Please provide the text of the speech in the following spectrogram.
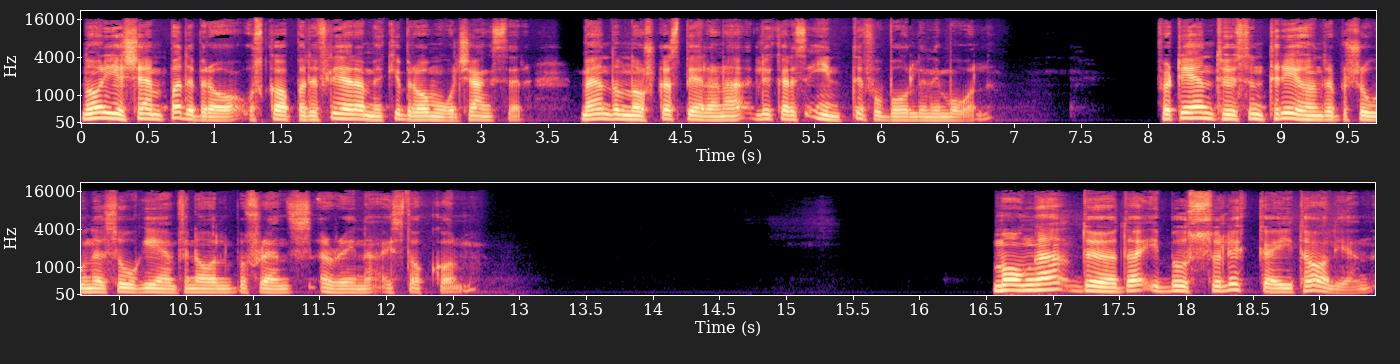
Norge kämpade bra och skapade flera mycket bra målchanser men de norska spelarna lyckades inte få bollen i mål. 41 300 personer såg EM-finalen på Friends Arena i Stockholm. Många döda i bussolycka i Italien.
